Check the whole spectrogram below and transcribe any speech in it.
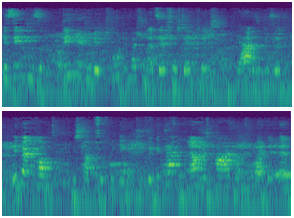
wir sehen diese Dinge, die wir tun, immer schon als selbstverständlich. Ja, also diese, immer kommt, ich habe so viele negative Gedanken am Tag und so weiter, dann,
